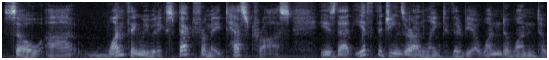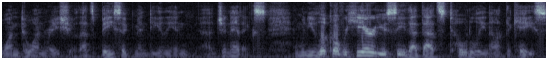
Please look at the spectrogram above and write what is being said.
So uh, one thing we would expect from a test cross is that if the genes are unlinked, there'd be a 1 to 1 to 1 to 1 ratio. That's basic Mendelian uh, genetics. And when you look over here, you see that that's totally not the case.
